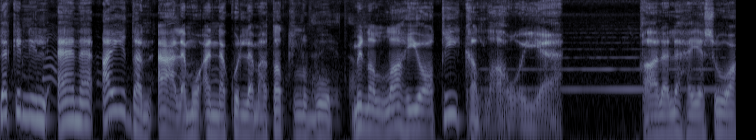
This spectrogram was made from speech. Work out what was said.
لكني الآن أيضا أعلم أن كل ما تطلب من الله يعطيك الله إياه. قال لها يسوع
